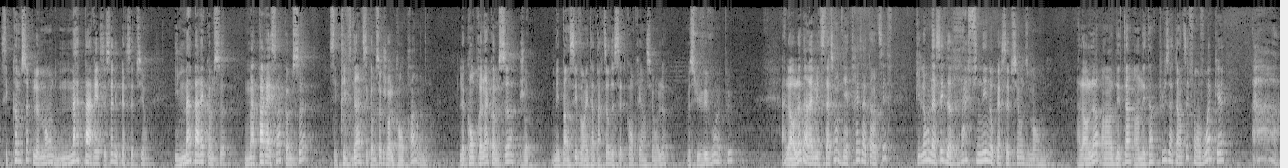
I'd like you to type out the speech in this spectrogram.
C'est comme ça que le monde m'apparaît. C'est ça les perceptions. Il m'apparaît comme ça. M'apparaissant comme ça, c'est évident que c'est comme ça que je vais le comprendre. Le comprenant comme ça, je mes pensées vont être à partir de cette compréhension-là. Me suivez-vous un peu? Alors là, dans la méditation, on devient très attentif, Puis là, on essaie de raffiner nos perceptions du monde. Alors là, en étant, en étant plus attentif, on voit que, ah,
